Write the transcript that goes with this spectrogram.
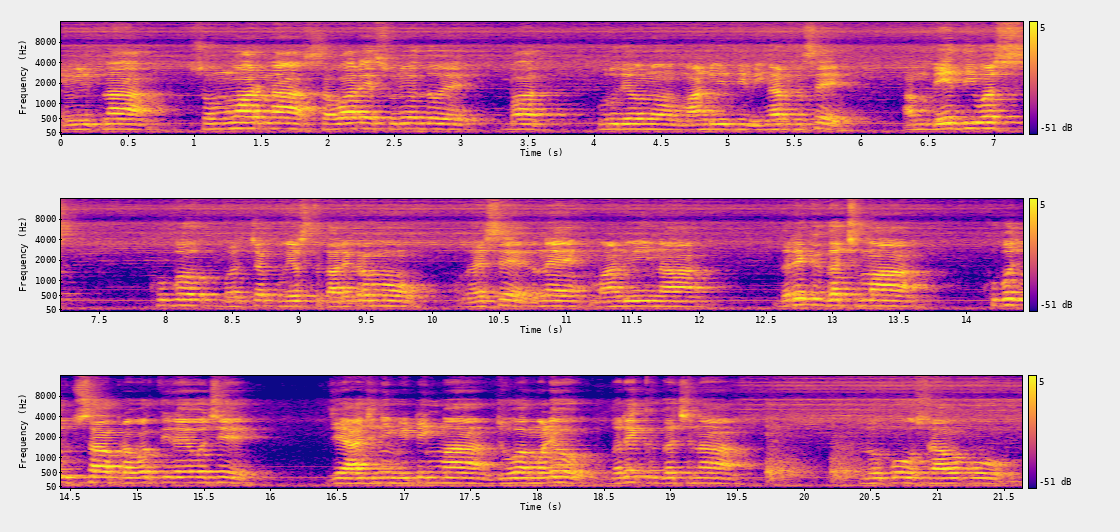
એવી રીતના સોમવારના સવારે સૂર્યોદય બાદ ગુરુદેવનો માંડવીથી વિહાર થશે. આમ બે દિવસ ખૂબ ભરચક વ્યસ્ત કાર્યક્રમો રહેશે અને માંડવીના દરેક ગચ્છમાં ખૂબ જ ઉત્સાહ પ્રવર્તી રહ્યો છે. જે આજની મિટિંગમાં જોવા મળ્યો, દરેક ગચ્છના લોકો, શ્રાવકો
